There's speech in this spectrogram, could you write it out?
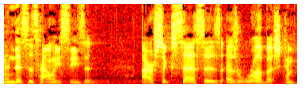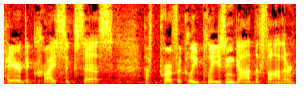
And this is how He sees it our successes as rubbish compared to Christ's success of perfectly pleasing God the Father.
